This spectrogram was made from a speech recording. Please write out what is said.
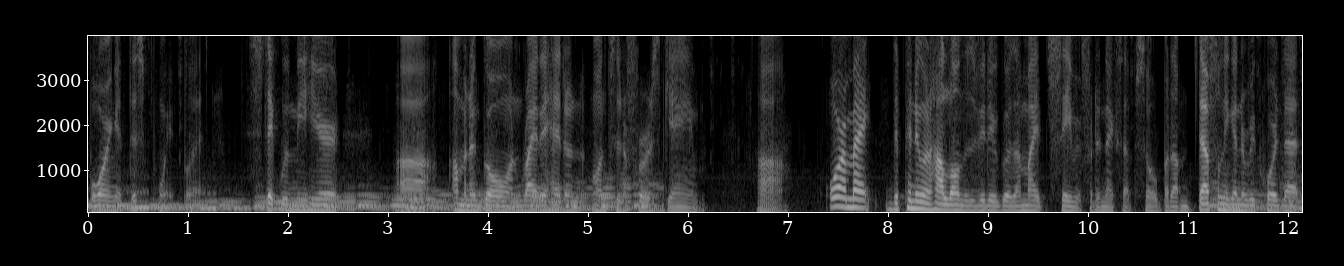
boring at this point, but stick with me here. Uh, I'm gonna go on right ahead on onto the first game. Uh, or I might, depending on how long this video goes, I might save it for the next episode. But I'm definitely gonna record that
